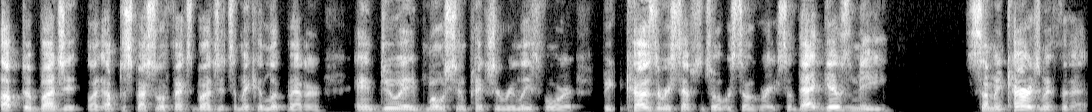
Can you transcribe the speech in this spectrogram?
up the budget, like up the special effects budget to make it look better, and do a motion picture release for it because the reception to it was so great. So that gives me some encouragement for that.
